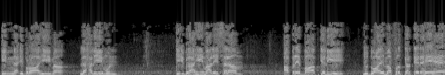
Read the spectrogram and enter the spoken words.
ان ابراہیم لحلیم، کہ ابراہیم علیہ السلام اپنے باپ کے لیے جو دعائیں مفرت کرتے رہے ہیں،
